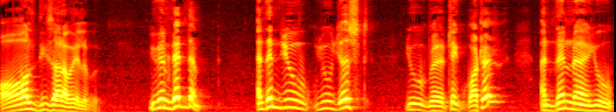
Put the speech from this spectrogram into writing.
All these are available. You can get them. And then you you just you uh, take water and then uh, you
